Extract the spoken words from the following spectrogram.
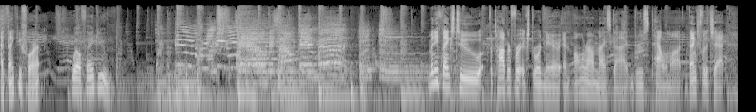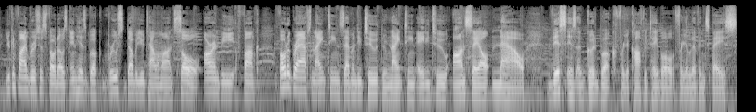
I thank you for it. Well, thank you. Many thanks to photographer extraordinaire and all around nice guy, Bruce Talamon. Thanks for the chat. You can find Bruce's photos in his book, Bruce W. Talamon Soul, R&B, Funk, Photographs 1972 through 1982 on sale now. This is a good book for your coffee table, for your living space.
